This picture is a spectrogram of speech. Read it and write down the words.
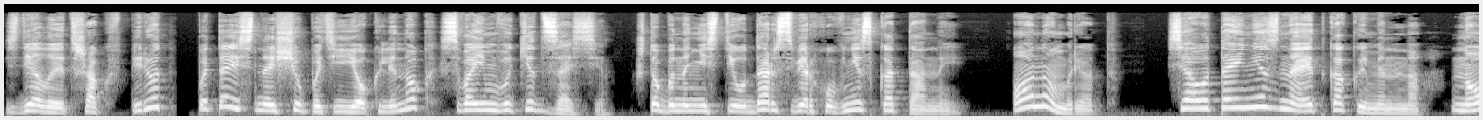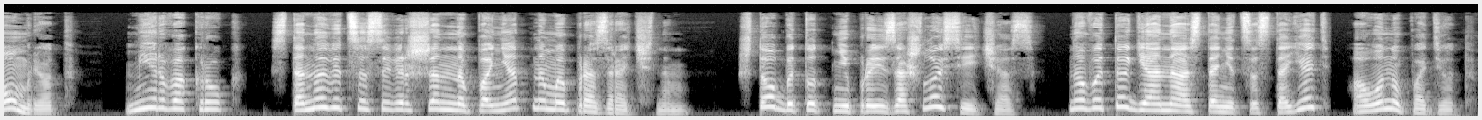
сделает шаг вперед, пытаясь нащупать ее клинок своим вакидзаси, чтобы нанести удар сверху вниз катаной, он умрет. Сяо Тай не знает, как именно, но умрет. Мир вокруг становится совершенно понятным и прозрачным. Что бы тут ни произошло сейчас, но в итоге она останется стоять, а он упадет.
